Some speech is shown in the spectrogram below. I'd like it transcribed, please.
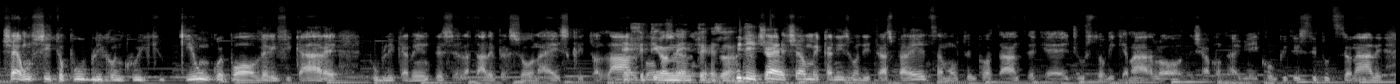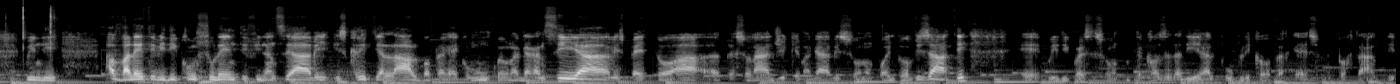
c'è un sito pubblico in cui chiunque può verificare pubblicamente se la tale persona è iscritto all'albo. Effettivamente, se... esatto. Quindi c'è, c'è, un meccanismo di trasparenza molto importante che è giusto richiamarlo diciamo, tra i miei compiti istituzionali. Quindi avvaletevi di consulenti finanziari iscritti all'albo perché è comunque una garanzia rispetto a eh, personaggi che magari sono un po' improvvisati e quindi queste sono tutte cose da dire al pubblico perché sono importanti.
